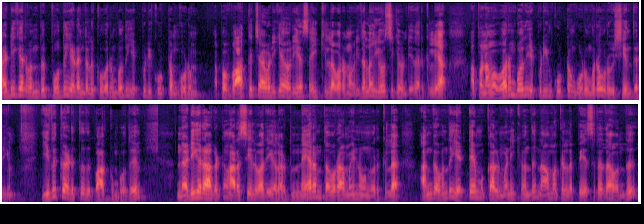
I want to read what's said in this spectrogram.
நடிகர் வந்து பொது இடங்களுக்கு வரும்போது எப்படி கூட்டம் கூடும்? அப்போ வாக்குச்சாவடிக்கு அவர் ஏன் சைக்கிளில் வரணும்? இதெல்லாம் யோசிக்க வேண்டியதாக இருக்கு இல்லையா? அப்போ நம்ம வரும்போது எப்படியும் கூட்டம் கூடுங்கிற ஒரு விஷயம் தெரியும். இதுக்கு அடுத்தது பார்க்கும்போது நடிகராகட்டும் அரசியல்வாதிகளாகட்டும் நேரம் தவறாமைன்னு ஒன்று இருக்குல்ல அங்கே வந்து எட்டே முக்கால் மணிக்கு வந்து நாமக்கல்லில் பேசுகிறதா வந்து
